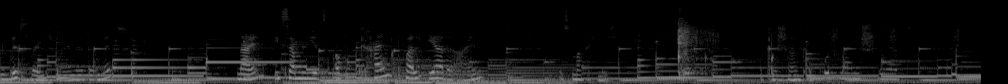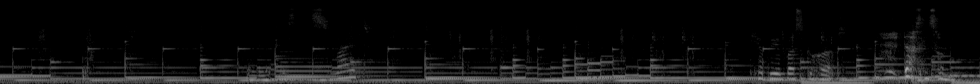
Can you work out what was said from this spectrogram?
Ihr wisst, was ich meine damit. Ich sammle jetzt auf keinen Fall Erde ein. Das mache ich nicht. Okay, schon kaputt mein Schwert. Dann nehme ich das zweit. Ich habe hier was gehört. Da ist ein Zombie.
